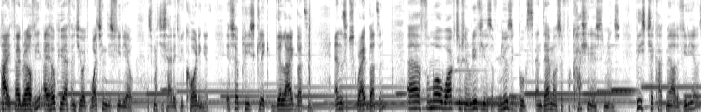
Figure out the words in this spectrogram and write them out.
Hi, Vibralph. I hope you have enjoyed watching this video as much as I did recording it. If so, please click the like button and the subscribe button. Uh, for more walkthroughs and reviews of music books and demos of percussion instruments, please check out my other videos.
